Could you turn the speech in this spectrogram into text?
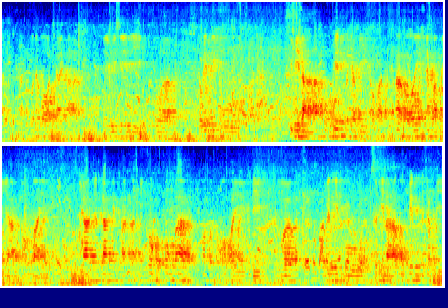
เสียสละพุทธบอลชายหาด ABC ดีตัวกวินทิคูสิมิลาโอพินประจำปี2500ในความพยายามต่อไป การจัดการแข่งขันอาจมีข้อบกพร่องบ้างความประกอบไปดีตัวกวินทิคูสิมิลาโอพินประจำปี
